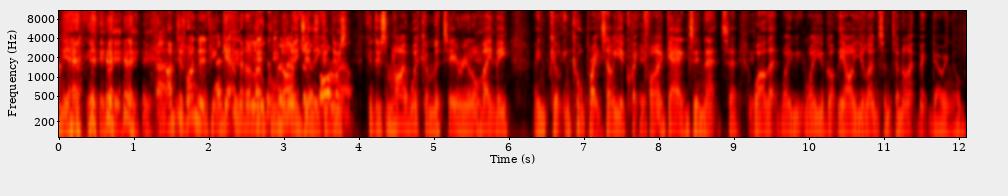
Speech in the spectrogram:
Yeah, I'm just wondering if you can get a bit of local knowledge in. there. You could do around. you could do some High Wycombe material, or maybe inc- incorporate some of your quick fire gags in that uh, while that while you, while you've got the Are You Lonesome Tonight bit going on.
